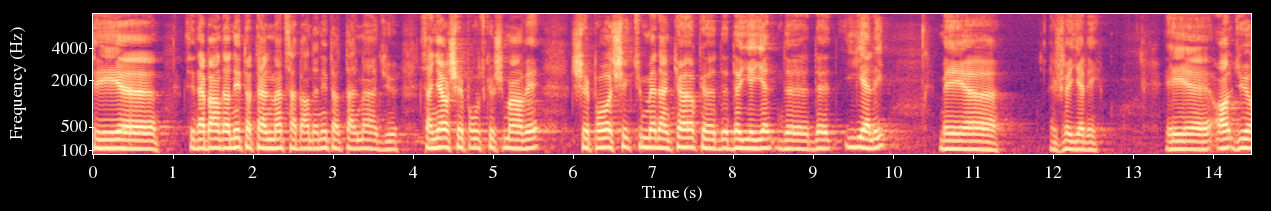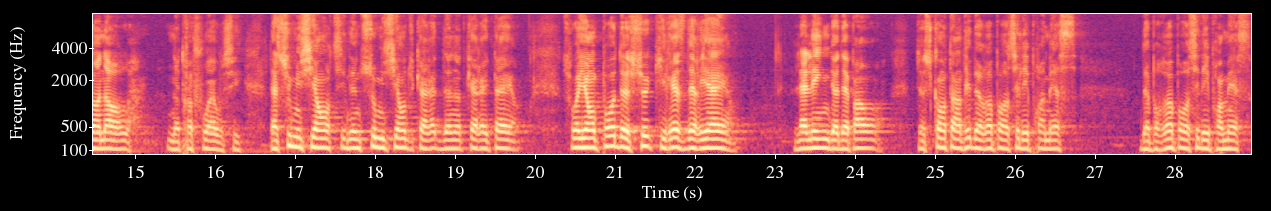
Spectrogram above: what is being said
Euh, c'est d'abandonner totalement, de s'abandonner totalement à Dieu. Seigneur, je sais pas où que je m'en vais. Je ne sais pas, je sais que tu me mets dans le cœur de, de, aller. Mais euh, je vais y aller. Et euh, Dieu honore notre foi aussi. La soumission, c'est une soumission de notre caractère. Soyons pas de ceux qui restent derrière la ligne de départ, de se contenter de repasser les promesses, de repasser les promesses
